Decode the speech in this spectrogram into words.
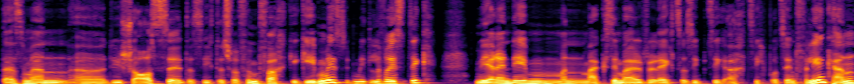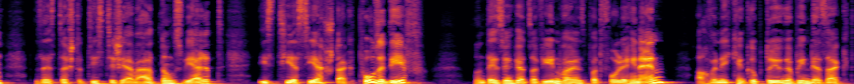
dass man äh, die Chance, dass sich das verfünffacht gegeben ist mittelfristig, während eben man maximal vielleicht so 70, 80 Prozent verlieren kann. Das heißt, der statistische Erwartungswert ist hier sehr stark positiv und deswegen gehört es auf jeden Fall ins Portfolio hinein. Auch wenn ich kein Kryptojünger bin, der sagt,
